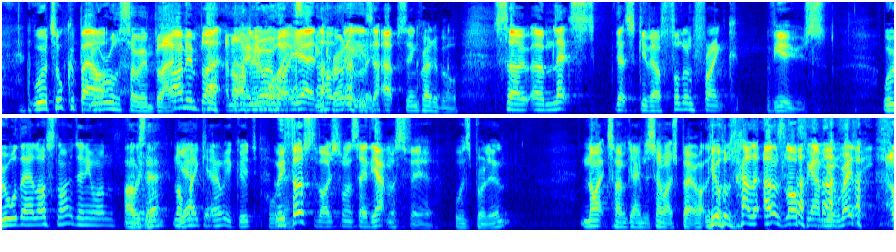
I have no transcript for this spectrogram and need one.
we'll talk about. You're also in black. I'm in black, And I'm in you're white. Yeah, the whole thing is absolutely incredible. So um, let's let's give our full and frank views. Were we all there last night? Did anyone? I was anyone there. Not Yeah. make it. Oh, we're good. I mean, first of all, I just want to say the atmosphere was brilliant. Nighttime games are so much better. I was laughing at me already. I've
